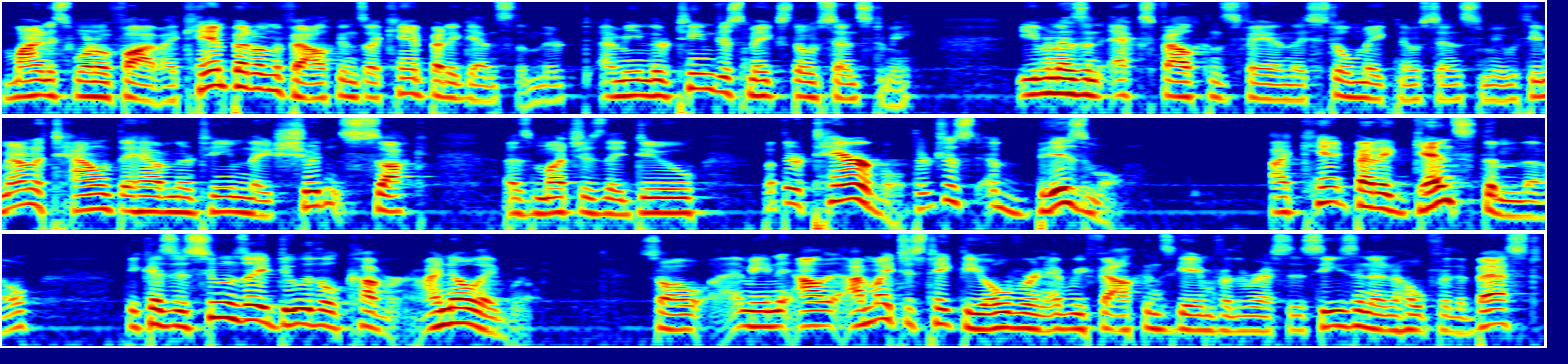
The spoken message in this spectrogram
minus 105. I can't bet on the Falcons. I can't bet against them. They're, I mean, their team just makes no sense to me. Even as an ex Falcons fan, they still make no sense to me. With the amount of talent they have in their team, they shouldn't suck as much as they do, but they're terrible. They're just abysmal. I can't bet against them, though, because as soon as I do, they'll cover. I know they will. So, I mean, I'll, I might just take the over in every Falcons game for the rest of the season and hope for the best.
